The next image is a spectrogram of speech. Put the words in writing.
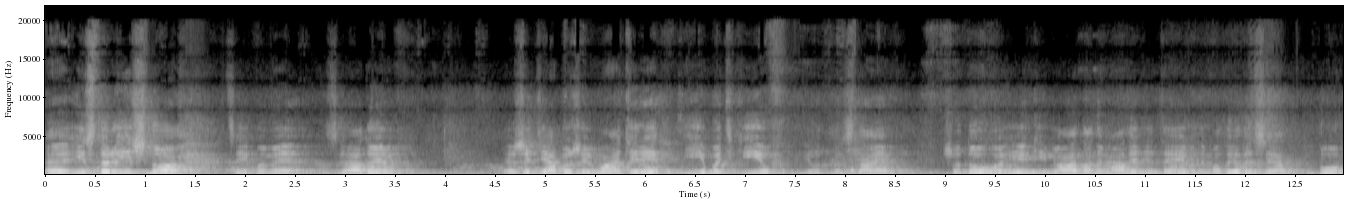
Е, Історично, це якби ми згадуємо е, життя Божої Матері, її батьків, і от ми знаємо, що довго і Яким Іоанна не мали дітей, вони молилися Богу,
